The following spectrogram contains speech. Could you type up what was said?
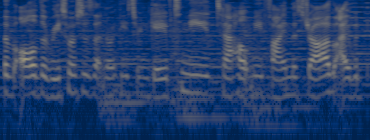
Of all the resources that Northeastern gave to me to help me find this job, I would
